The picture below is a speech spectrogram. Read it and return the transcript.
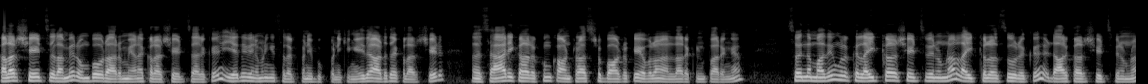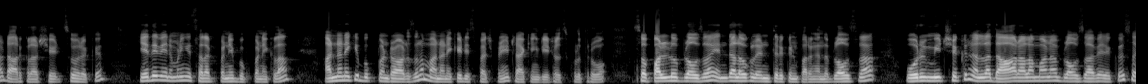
கலர் ஷேட்ஸ் எல்லாமே ரொம்ப ஒரு அருமையான கலர் ஷேட்ஸாக இருக்குது எது வேணுமோ நீங்கள் செலக்ட் பண்ணி புக் பண்ணிக்கோங்க. இது அடுத்த கலர் ஷேட் அந்த சாரீ கலருக்கும் கான்ட்ராஸ்ட் பார்டருக்கும் எவ்வளோ நல்லா இருக்குன்னு பாருங்கள் ஸோ இந்த மாதிரி உங்களுக்கு லைட் கலர் ஷேட்ஸ் வேணும்னா லைட் கலர்ஸும் இருக்குது டார்க் கலர் ஷேட்ஸ் வேணும்னா டார்க் கலர் ஷேட்ஸும் இருக்குது எது வேணுமோ நீங்கள் செலக்ட் பண்ணி புக் பண்ணிக்கலாம். அன்னன்னைக்கு புக் பண்ணுற ஆர்டர்ஸ் நம்ம அன்னன்னைக்கு டிஸ்பேச் பண்ணி ட்ராக்கிங் டீட்டெயில்ஸ் கொடுத்துருவோம். ஸோ பல்லு ப்ளவுஸ்லாம் எந்த அளவுக்கு லென்த் இருக்குன்னு பாருங்கள் அந்த ப்ளவுஸ்லாம் ஒரு மீட்டருக்கு நல்ல தாராளமான ப்ளவுஸாகவே இருக்குது ஸோ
